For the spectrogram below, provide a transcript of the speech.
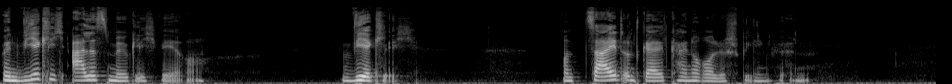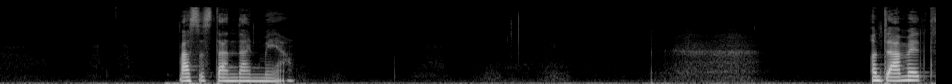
Wenn wirklich alles möglich wäre. Wirklich. Und Zeit und Geld keine Rolle spielen würden. Was ist dann dein Meer? Und damit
